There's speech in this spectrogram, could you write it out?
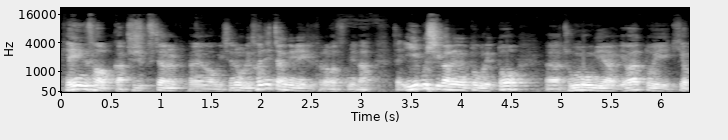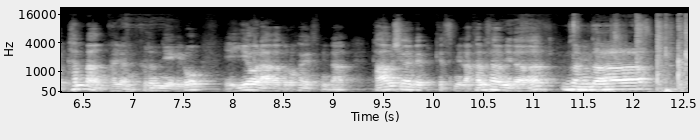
개인 사업가, 주식 투자를 병행하고 계시는 우리 선진장님 얘기 들어봤습니다. 자, 2부 시간에는 또 우리 또 어, 종목 이야기와 또 이 기업 탐방 관련 그런 얘기로 예, 이어 나가도록 하겠습니다. 다음 시간에 뵙겠습니다. 감사합니다. 감사합니다.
